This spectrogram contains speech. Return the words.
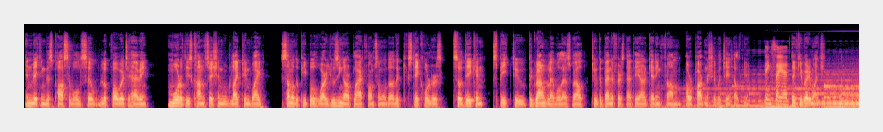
in making this possible. So look forward to having more of these conversations. We would like to invite some of the people who are using our platform, some of the other stakeholders, so they can speak to the ground level as well to the benefits that they are getting from our partnership with Change Healthcare. Thanks, Syed. Thank you very much.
